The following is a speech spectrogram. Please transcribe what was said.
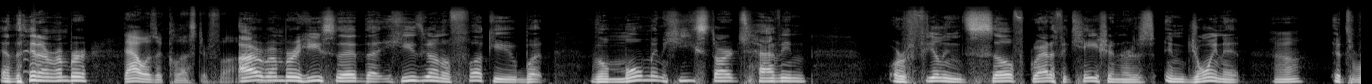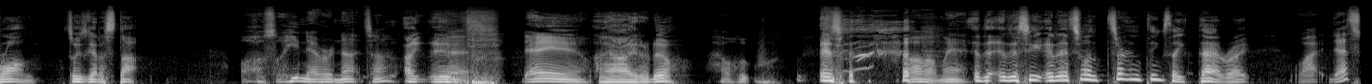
And then I remember, That was a clusterfuck. I remember he said that he's gonna fuck you, but the moment he starts having or feeling self gratification or enjoying it, huh? it's wrong. So he's got to stop. Oh, so he never nuts, huh? I, Yeah. Damn. I don't know. How? Oh man. and, and see, and it's when certain things like that, right? Why? That's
